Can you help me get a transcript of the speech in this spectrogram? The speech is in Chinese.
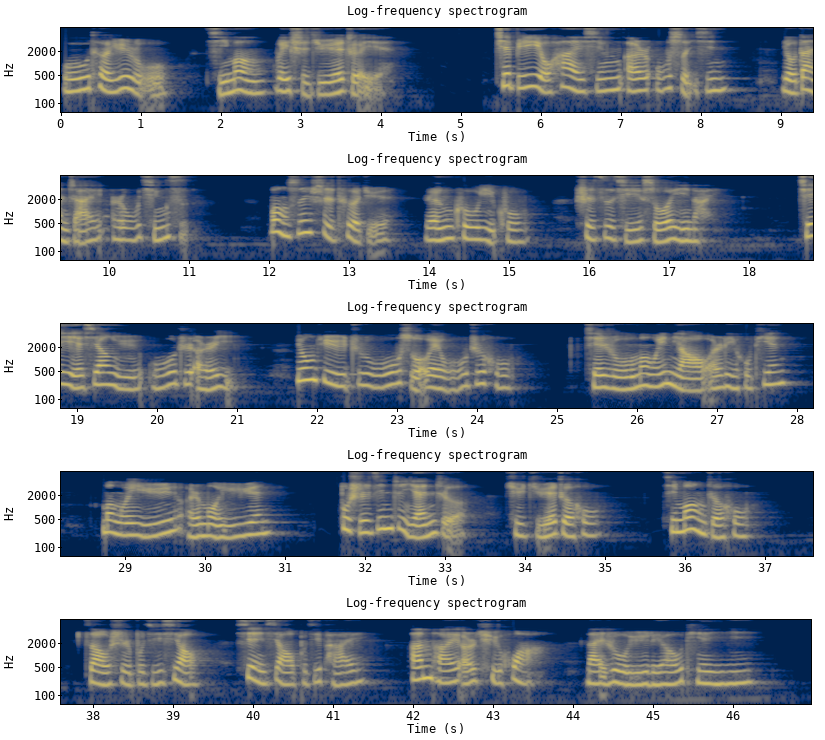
吾特于汝，其梦未始觉者也。且彼有害行而无损心，有旦宅而无情死。孟孙氏特绝，人哭亦哭，是自其所以乃。且也相与无之而已。庸具之无所谓无之乎？且汝梦为鸟而立乎天，梦为鱼而没于渊，不识今之言者，取觉者乎？其梦者乎？造事不及效，现效不及排，安排而去化，乃入于聊天一。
